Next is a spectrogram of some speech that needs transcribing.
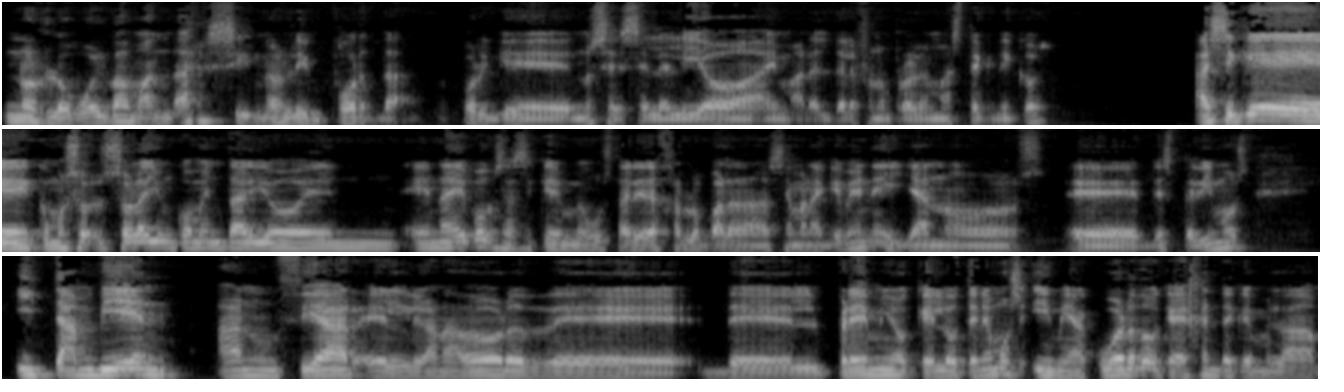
nos lo vuelva a mandar si no le importa, porque no sé, se le lió a Aymar el teléfono problemas técnicos. Así que, como so- solo hay un comentario en, en iBox, así que me gustaría dejarlo para la semana que viene y ya nos eh, despedimos. Y también anunciar el ganador de- del premio que lo tenemos. Y me acuerdo que hay gente que me la,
